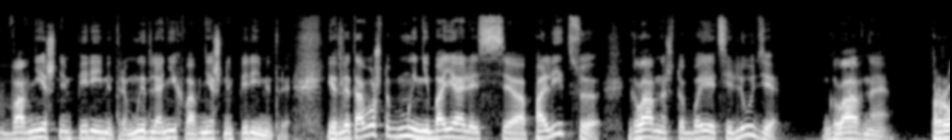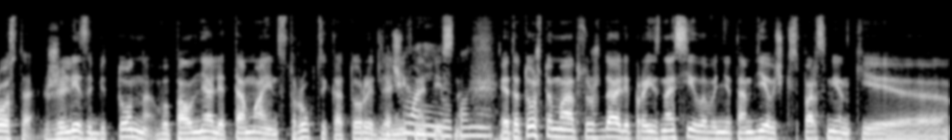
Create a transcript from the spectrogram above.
во внешнем периметре, мы для них во внешнем периметре. И для того, чтобы мы не боялись э, полицию, главное, чтобы эти люди, главное, просто железобетонно выполняли тома инструкций, которые для Почему них написаны. Это то, что мы обсуждали про изнасилование там девочки-спортсменки э,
